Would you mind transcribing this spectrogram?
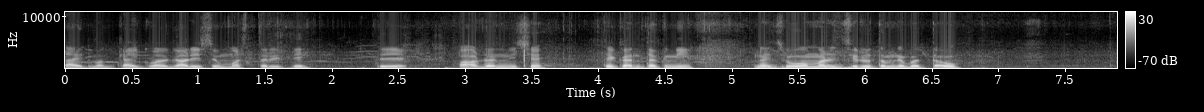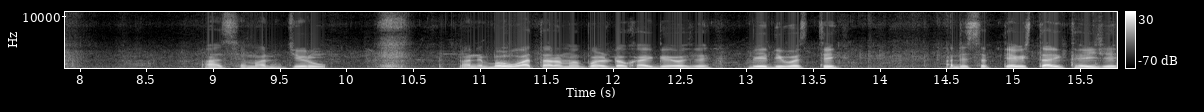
સાઈડમાં કાંઈક વળગાડીશું મસ્ત રીતે. તે પાવડરની છે તે ગંધકની. અને જો અમારું જીરું તમને બતાવું. આ છે મારું જીરું. અને બહુ વાતાવરણમાં પલટો ખાઈ ગયો છે બે દિવસથી. આજે સત્યાવીસ તારીખ થઈ છે.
